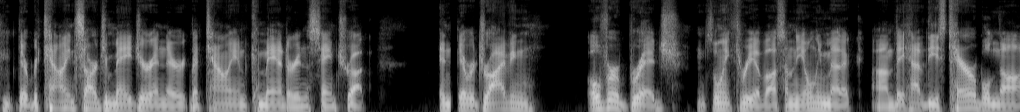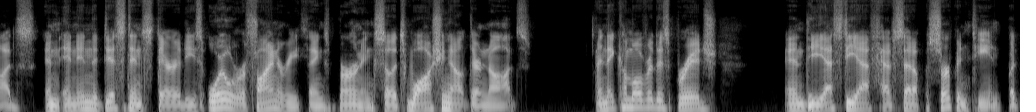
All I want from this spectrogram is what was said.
their battalion sergeant major and their battalion commander in the same truck. And they were driving over a bridge. It's only three of us. I'm the only medic. Um, they have these terrible nods, and and in the distance there are these oil refinery things burning, so it's washing out their nods. And they come over this bridge, and the SDF have set up a serpentine, but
